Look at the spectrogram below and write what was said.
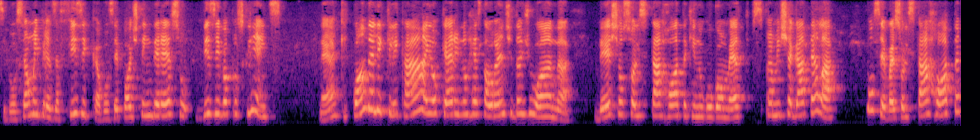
Se você é uma empresa física, você pode ter endereço visível para os clientes, né? Que quando ele clicar, ah, eu quero ir no restaurante da Joana, deixa eu solicitar a rota aqui no Google Maps para me chegar até lá. Você vai solicitar a rota,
